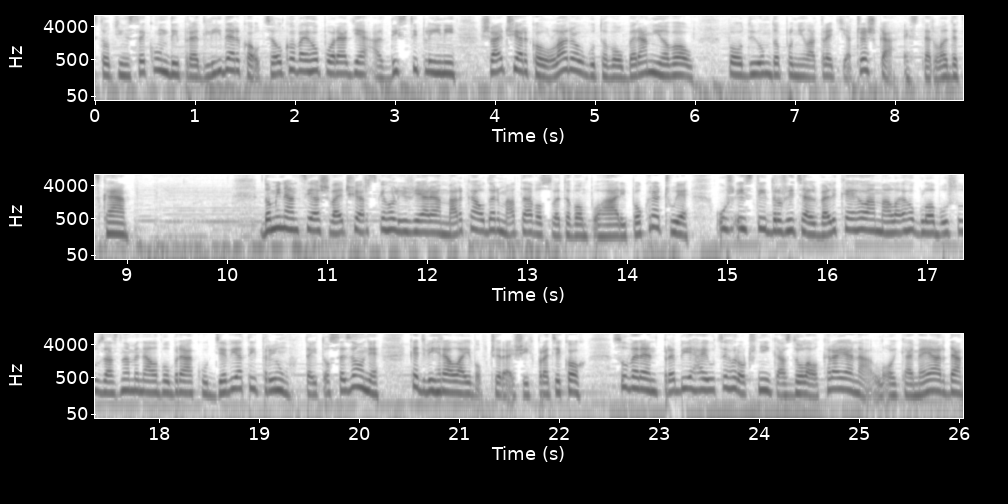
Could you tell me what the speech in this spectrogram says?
stotín sekundy pred líderkou celkového poradia a disciplíny švajčiarkou Larou Gutovou Beramiovou. Pódium doplnila tretia Češka Ester Ledecká. Dominancia švajčiarského lyžiara Marka Odermata vo svetovom pohári pokračuje. Už istý držiteľ veľkého a malého globusu zaznamenal v obráku 9. triumf v tejto sezóne, keď vyhral aj vo včerajších pretekoch. Suverén prebiehajúceho ročníka zdolal krajana Lojka Mejarda.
